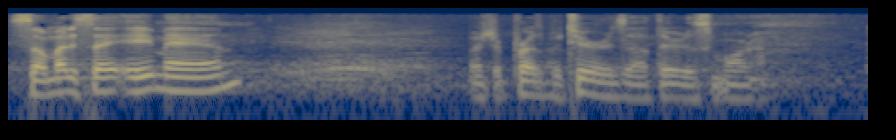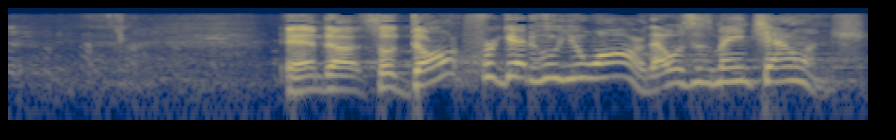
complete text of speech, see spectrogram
Somebody say amen. amen. Bunch of Presbyterians out there this morning. And uh, so don't forget who you are. That was his main challenge.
